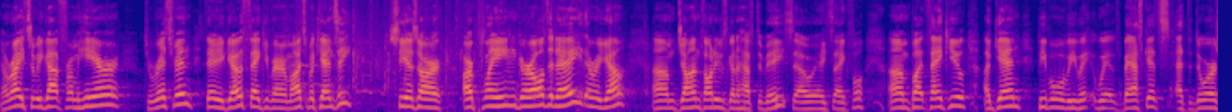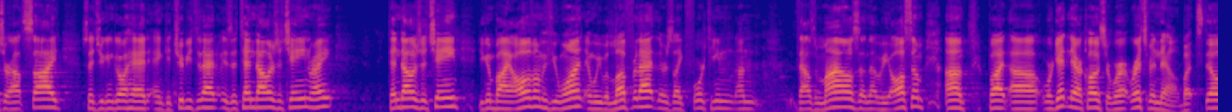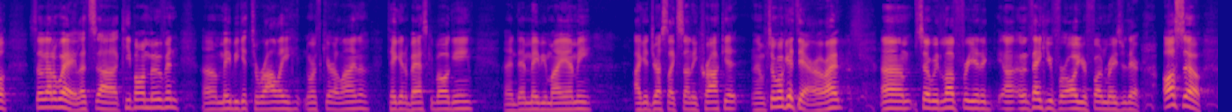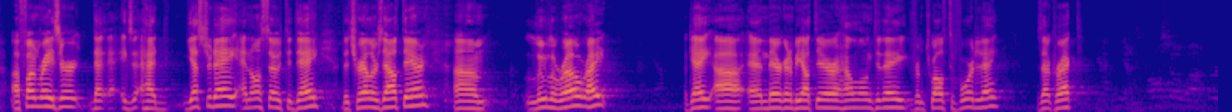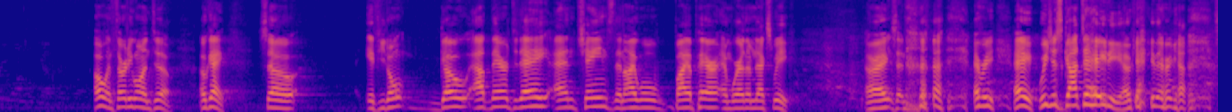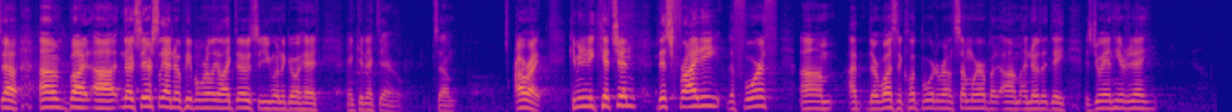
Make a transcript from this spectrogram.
All right, so we got from here to Richmond. There you go. Thank you very much, Mackenzie. She is our, our plane girl today. There we go. Um, John thought he was going to have to be, so he's thankful. Um, but thank you. Again, people will be with baskets at the doors or outside so that you can go ahead and contribute to that. Is it $10 a chain, right? $10 a chain. You can buy all of them if you want, and we would love for that. There's like 14,000 miles, and that would be awesome. Um, but uh, we're getting there closer. We're at Richmond now, but still, still got a way. Let's uh, keep on moving. Uh, maybe get to Raleigh, North Carolina, taking a basketball game, and then maybe Miami. I get dressed like Sonny Crockett, and so we'll get there. All right. Um, so we'd love for you to, uh, and thank you for all your fundraiser there. Also, a fundraiser that ex- had yesterday and also today. The trailer's out there. Um, LuLaRoe, right? Okay, uh, and they're going to be out there how long today? From 12 to 4 today? Is that correct? Oh, and 31 too. Okay, so if you don't go out there today and change, then I will buy a pair and wear them next week. All right. So every hey, we just got to Haiti. Okay, there we go. So, um, but uh, no, seriously, I know people really like those, so you want to go ahead and connect there. So, all right, community kitchen this Friday, the fourth. Um, I, there was a clipboard around somewhere, but um, I know that they is Joanne here today.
